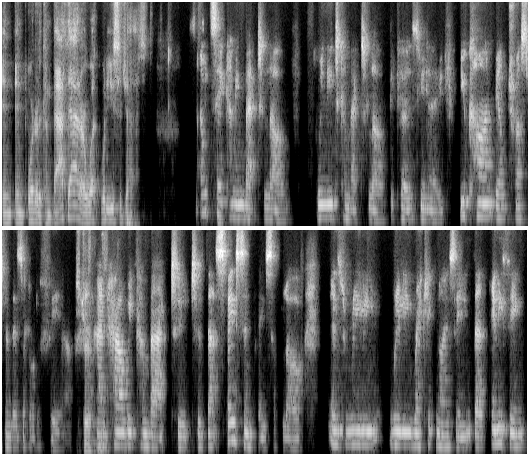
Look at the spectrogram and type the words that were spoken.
in, in order to combat that or what what do you suggest i would say coming back to love. We need to come back to love because you know you can't build trust when there's a lot of fear. And how we come back to to that space and place of love is really really recognizing that anything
